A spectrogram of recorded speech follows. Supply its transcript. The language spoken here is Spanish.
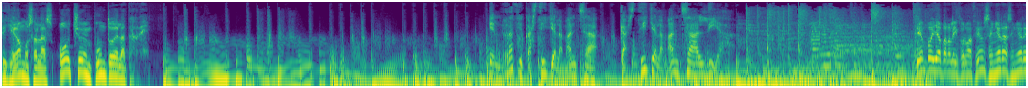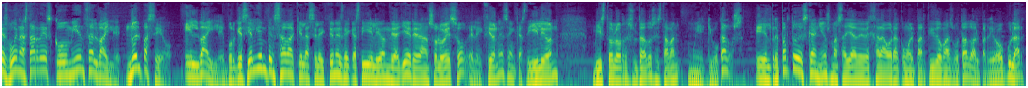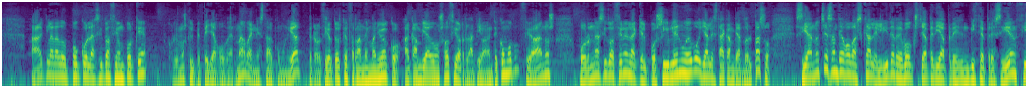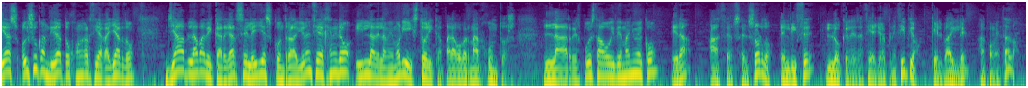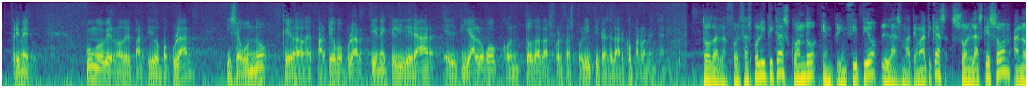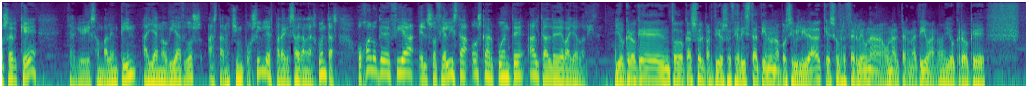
Así llegamos a las 8 en punto de la tarde. En Radio Castilla-La Mancha, Castilla-La Mancha al día. Tiempo ya para la información, señoras, señores, buenas tardes. Comienza el baile, no el paseo, el baile, porque si alguien pensaba que las elecciones de Castilla y León de ayer eran solo eso, elecciones en Castilla y León, visto los resultados estaban muy equivocados. El reparto de escaños, más allá de dejar ahora como el partido más votado al Partido Popular, ha aclarado poco la situación porque recordemos que el PP ya gobernaba en esta comunidad, pero lo cierto es que Fernández Mañueco ha cambiado un socio relativamente cómodo, Ciudadanos, por una situación en la que el posible nuevo ya le está cambiando el paso. Si anoche Santiago Abascal, el líder de Vox, ya pedía vicepresidencias, hoy su candidato, Juan García Gallardo, ya hablaba de cargarse leyes contra la violencia de género y la de la memoria histórica para gobernar juntos. La respuesta hoy de Mañueco era hacerse el sordo. Él dice lo que les decía yo al principio, que el baile ha comenzado. Primero, un gobierno del Partido Popular y segundo, que el Partido Popular tiene que liderar el diálogo con todas las fuerzas políticas del arco parlamentario. Todas las fuerzas políticas cuando, en principio, las matemáticas son las que son, a no ser que ya que hoy es San Valentín, haya noviazgos hasta noche imposibles para que salgan las cuentas. Ojo a lo que decía el socialista Óscar Puente, alcalde de Valladolid. Yo creo que en todo caso el Partido Socialista tiene una posibilidad que es ofrecerle una, una alternativa, ¿no? Yo creo que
